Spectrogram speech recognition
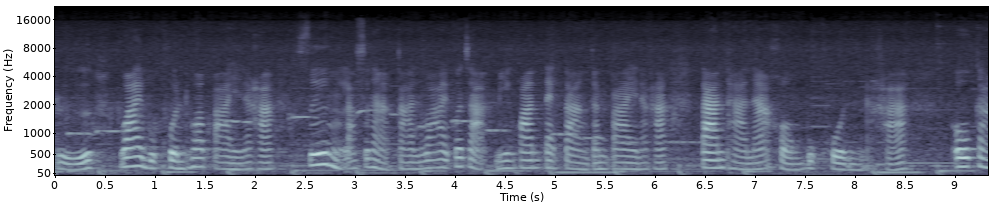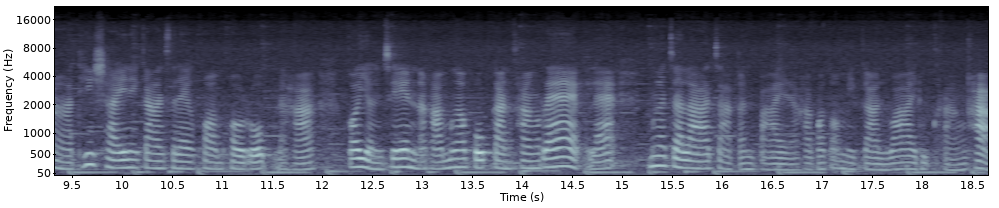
หรือไหว้บุคคลทั่วไปนะคะ ซึ่งลักษณะการไหว้ก็จะมีความแตกต่างกันไปนะคะ ตามฐานะของบุคคลนะคะ โอกาสที่ใช้ในการแสดงความเคารพนะคะ ก็อย่างเช่นนะคะ เมื่อพบกันครั้งแรกและเมื่อจะลาจากกันไปนะคะ ก็ต้องมีการไหว้ทุกครั้งค่ะ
